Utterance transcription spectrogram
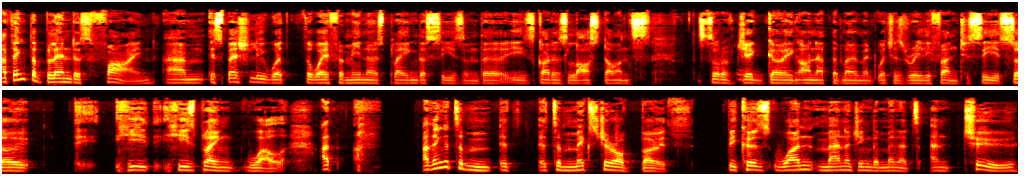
I think the blend is fine, um, especially with the way Firmino is playing this season. The, he's got his last dance sort of jig going on at the moment, which is really fun to see. So he he's playing well. I I think it's a it's it's a mixture of both because one managing the minutes and two,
